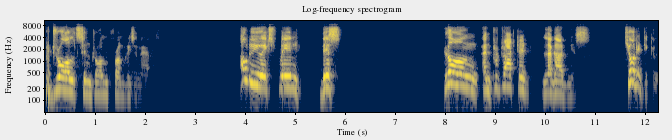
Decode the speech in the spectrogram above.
withdrawal syndrome from regionality how do you explain this long and protracted laggardness? Theoretically,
